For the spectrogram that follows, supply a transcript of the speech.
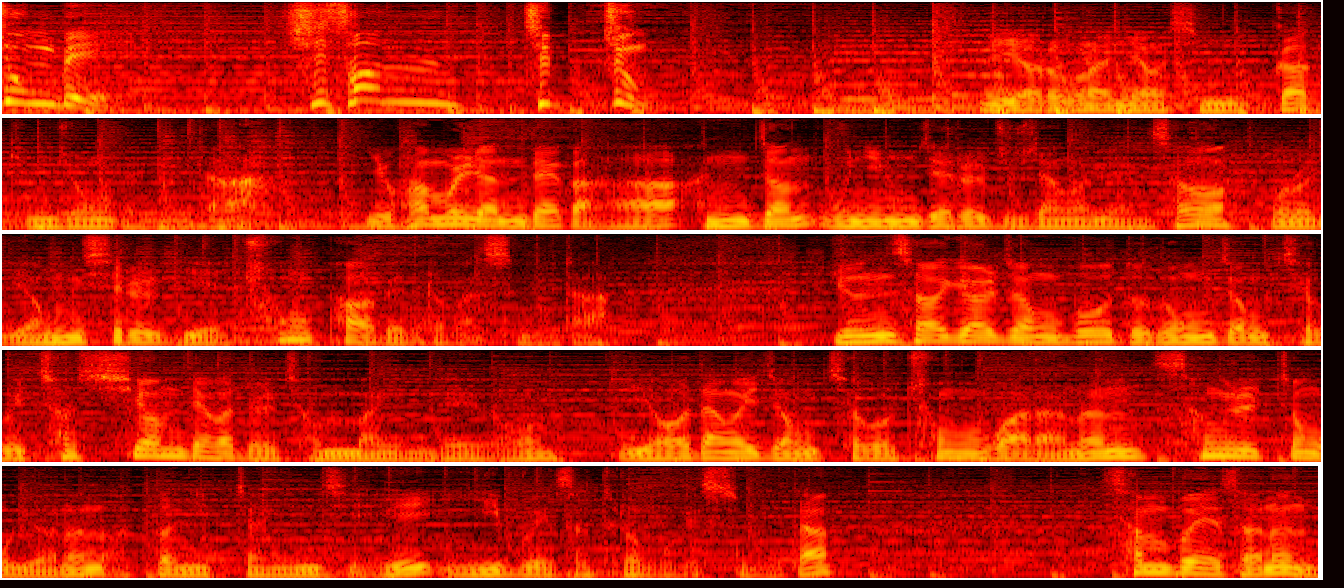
김종배 시선 집중 네, 여러분 안녕하십니까 김종배입니다. 이 화물연대가 안전 운임제를 주장하면서 오늘 영시를 기해 총파업에 들어갔습니다. 윤석열 정부 노동정책의 첫 시험대가 될 전망인데요. 여당의 정책을 총괄하는 성일정 의원은 어떤 입장인지 2부에서 들어보겠습니다. 3부에서는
